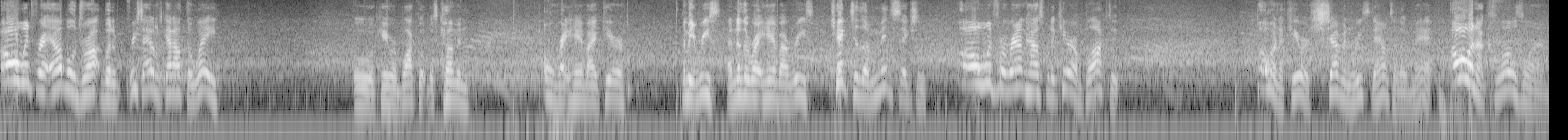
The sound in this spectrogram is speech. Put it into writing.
Oh, went for an elbow drop, but Reese Adams got out the way. Oh, Akira blocked what was coming. Oh, right hand by Akira. I mean, Reese, another right hand by Reese. Kick to the midsection. Oh, went for a roundhouse, but Akira blocked it. Oh, and Akira shoving Reese down to the mat. Oh, and a clothesline.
